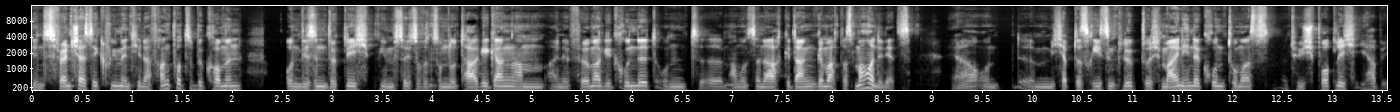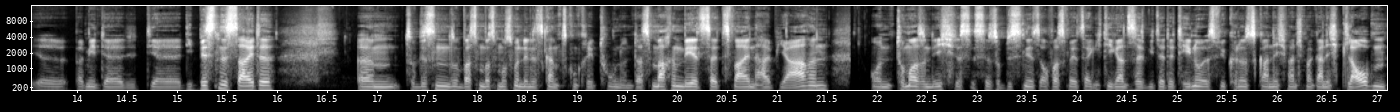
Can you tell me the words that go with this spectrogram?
den Franchise Agreement hier nach Frankfurt zu bekommen. Und wir sind wirklich, ihr müsst euch so zum Notar gegangen, haben eine Firma gegründet und haben uns danach Gedanken gemacht, was machen wir denn jetzt? Ja, und ähm, ich habe das Riesenglück durch meinen Hintergrund, Thomas, natürlich sportlich, ich habe äh, bei mir der, der, die Business-Seite, ähm, zu wissen, was, was muss man denn jetzt ganz konkret tun. Und das machen wir jetzt seit zweieinhalb Jahren. Und Thomas und ich, das ist ja so ein bisschen jetzt auch, was wir jetzt eigentlich die ganze Zeit wieder der Tenor ist, wir können uns gar nicht, manchmal gar nicht glauben,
